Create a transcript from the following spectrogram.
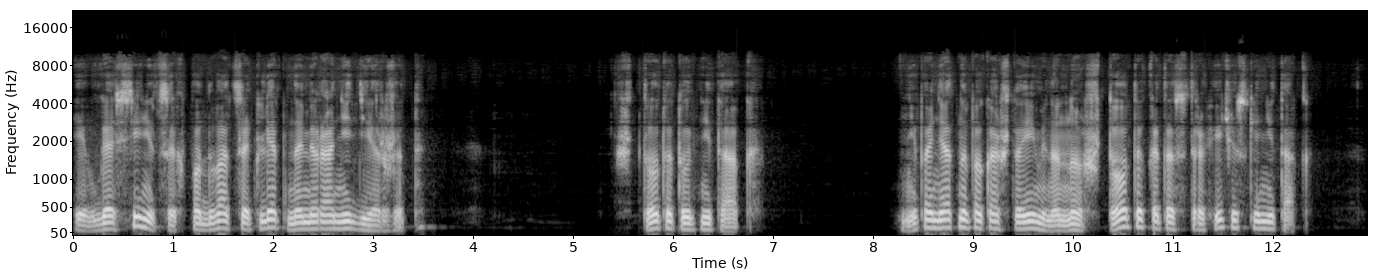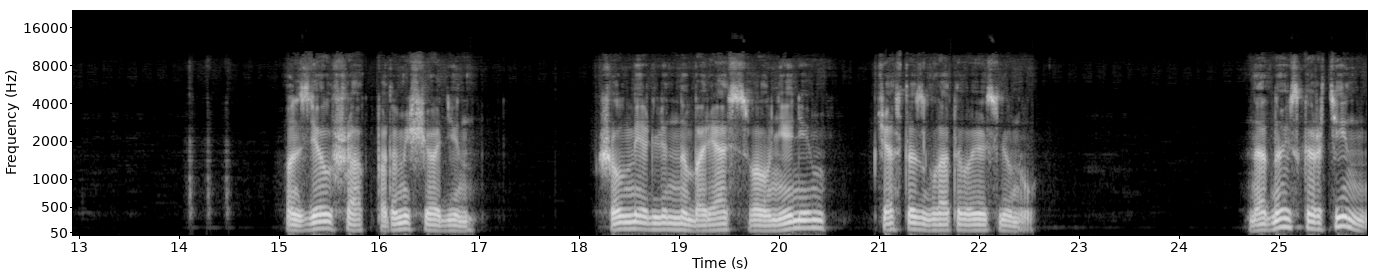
и в гостиницах по 20 лет номера не держат. Что-то тут не так. Непонятно пока, что именно, но что-то катастрофически не так. Он сделал шаг, потом еще один. Шел медленно, борясь с волнением, часто сглатывая слюну. На одной из картин,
